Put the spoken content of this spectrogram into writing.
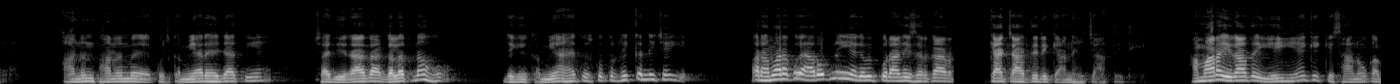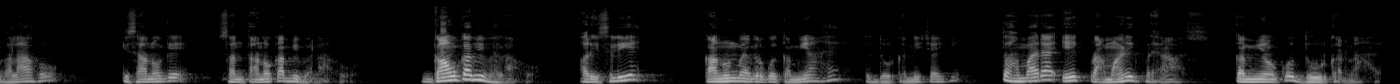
है। आनंद फानंद में कुछ कमियाँ रह जाती हैं। शायद इरादा गलत ना हो, लेकिन कमियाँ हैं तो उसको तो ठीक करनी चाहिए। और हमारा कोई आरोप नहीं है कि भाई पुरानी सरकार क्या चाहती थी, क्या नहीं चाहती थी। हमारा इरादा यही है कि किसानों का भला हो, किसानों के संतानों का भी भला हो, गाँव का भी भला हो। और इसलिए कानून में अगर कोई कमियाँ हैं तो दूर करनी चाहिए। तो हमारा एक प्रामाणिक प्रयास कमियों को दूर करना है।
